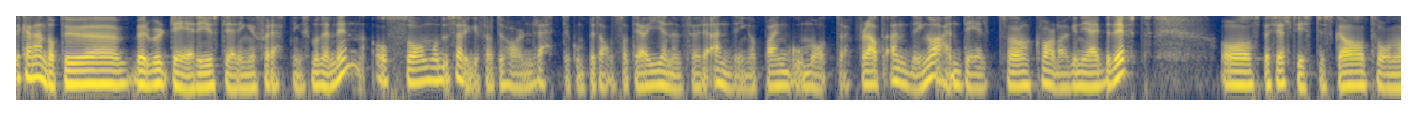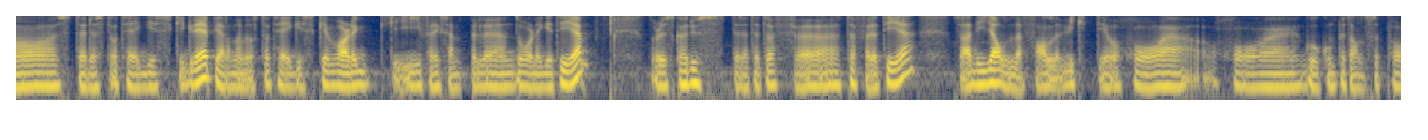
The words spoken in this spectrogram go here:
Det kan hende at du eh, bør vurdere justeringer i forretningsmodellen din, og så må du sørge for at du har den rette kompetansen til å gjennomføre endringer på en god måte. For at endringer er en del av hverdagen i en bedrift. Og spesielt hvis du skal ta noe større strategiske grep, gjøre noen strategiske valg i f.eks. Eh, dårlige tider. Når du skal ruste deg til tøffe, tøffere tider, så er det i alle fall viktig å ha, ha god kompetanse på,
